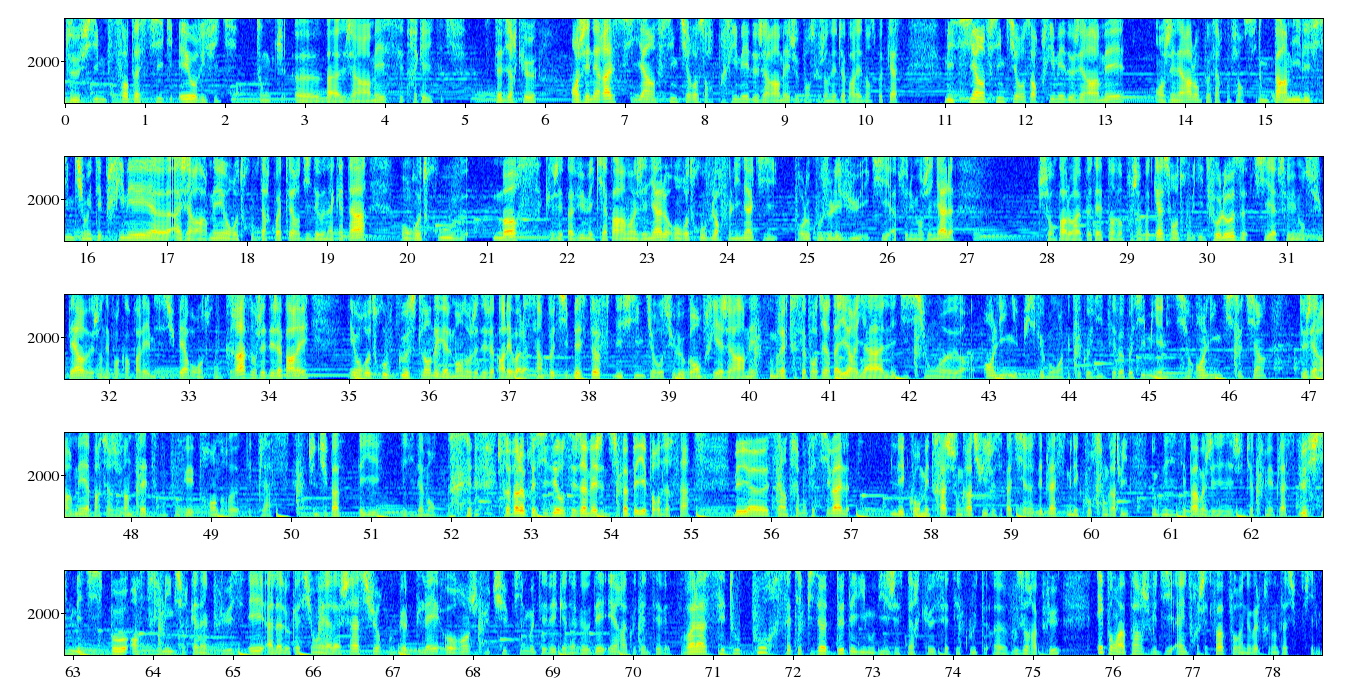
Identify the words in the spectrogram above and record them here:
de films fantastiques et horrifiques. Donc bah, Gérardmer, c'est très qualitatif. C'est-à-dire que en général, s'il y a un film qui ressort primé de Gérard May, je pense que j'en ai déjà parlé dans ce podcast, mais s'il y a un film qui ressort primé de Gérard May, en général, on peut faire confiance. Donc parmi les films qui ont été primés euh, à Gérard May, on retrouve Darkwater d'Hideo Nakata, on retrouve Morse, que j'ai pas vu mais qui apparemment est génial, on retrouve L'Orphelinat qui, pour le coup, je l'ai vu et qui est absolument génial. J'en parlerai peut-être dans un prochain podcast. On retrouve It Follows, qui est absolument superbe. J'en ai pas encore parlé, mais c'est superbe. On retrouve Grave, dont j'ai déjà parlé. Et on retrouve Ghostland également, dont j'ai déjà parlé. Voilà, c'est un petit best-of des films qui ont reçu le Grand Prix à Gérard May. Bref, tout ça pour dire, d'ailleurs, il y a l'édition euh, en ligne, puisque bon, avec le Covid, c'est pas possible, mais il y a l'édition en ligne qui se tient de Gérard May à partir du 27, vous pouvez prendre euh, des places. Je ne suis pas payé, évidemment. je préfère le préciser, on sait jamais, je ne suis pas payé pour dire ça. Mais euh, c'est un très bon festival. Les courts-métrages sont gratuits, je sais pas s'il reste des places, mais les cours sont gratuits, donc n'hésitez pas, moi j'ai déjà pris mes places. Le film est dispo en streaming sur Canal+, et à la location et à l'achat sur Google Play, Orange, YouTube, Filmo TV, Canal VOD et Rakuten TV. Voilà, c'est tout pour cet épisode de Daily Movie, j'espère que cette écoute euh, vous aura plu. Et pour ma part, je vous dis à une prochaine fois pour une nouvelle présentation de film.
